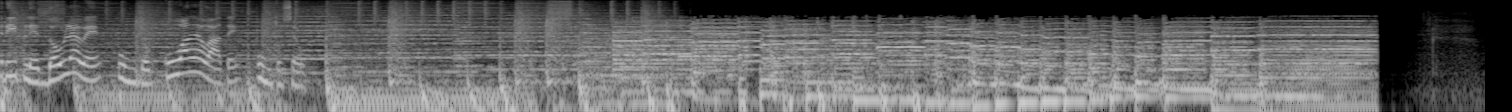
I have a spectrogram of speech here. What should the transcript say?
www.cubadebate.co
